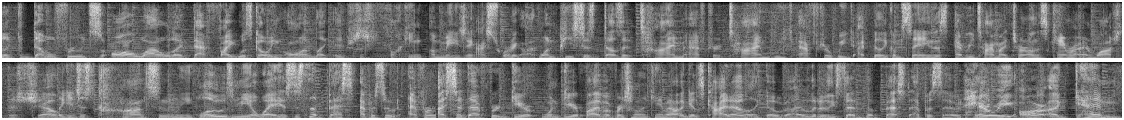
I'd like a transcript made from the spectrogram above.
like the devil fruits all while like that fight was going on like it's just fucking amazing i swear to god. One piece just does it time after time week after week. I feel like i'm saying this every time i turn on this camera and watch this show. Like it just constantly blows me away. Is this the best episode ever? I said that for gear when gear 5 originally came out against kaido like oh, i literally said the best episode. Here we are again!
